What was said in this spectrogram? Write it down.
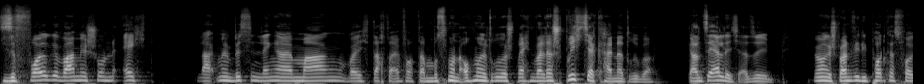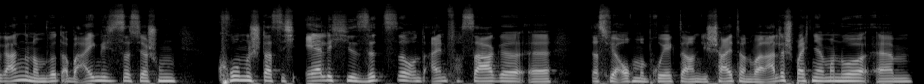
Diese Folge war mir schon echt, lag mir ein bisschen länger im Magen, weil ich dachte einfach, da muss man auch mal drüber sprechen, weil da spricht ja keiner drüber. Ganz ehrlich. Also ich bin mal gespannt, wie die Podcast-Folge angenommen wird, aber eigentlich ist das ja schon komisch, dass ich ehrlich hier sitze und einfach sage, äh, dass wir auch mal Projekte haben, die scheitern, weil alle sprechen ja immer nur, ähm,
